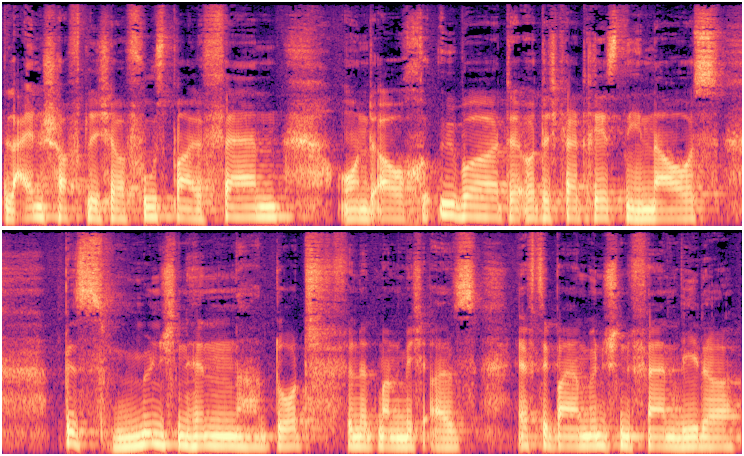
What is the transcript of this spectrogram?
leidenschaftlicher Fußballfan und auch über der Örtlichkeit Dresden hinaus bis München hin. Dort findet man mich als FC Bayern München Fan wieder.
